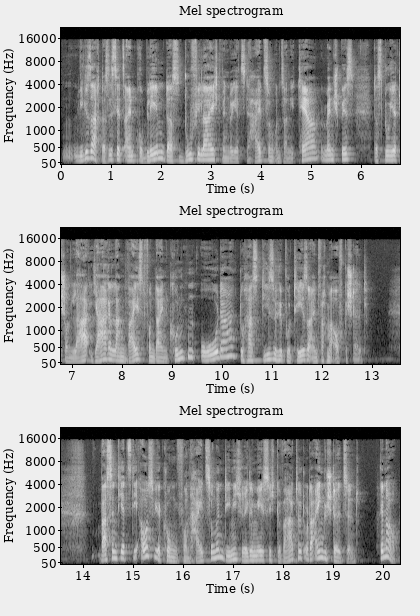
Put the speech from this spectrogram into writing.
Wie gesagt, das ist jetzt ein Problem, dass du vielleicht, wenn du jetzt der Heizung- und Sanitärmensch bist, dass du jetzt schon jahrelang weißt von deinen Kunden oder du hast diese Hypothese einfach mal aufgestellt. Was sind jetzt die Auswirkungen von Heizungen, die nicht regelmäßig gewartet oder eingestellt sind? Genau,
